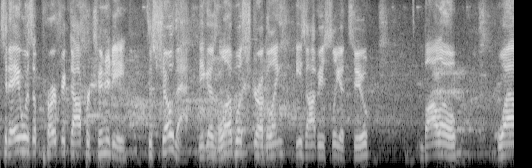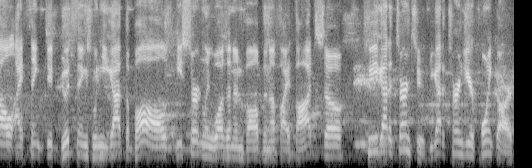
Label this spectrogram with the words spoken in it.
today was a perfect opportunity to show that because Love was struggling. He's obviously a two. Ballo, while I think did good things when he got the ball, he certainly wasn't involved enough, I thought. So who you got to turn to? You got to turn to your point guard.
